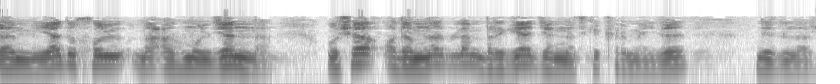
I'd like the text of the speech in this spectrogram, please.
lam yadxul ma'ahumul janna. O'sha odamlar bilan birga jannatga kirmaydi dedilar.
